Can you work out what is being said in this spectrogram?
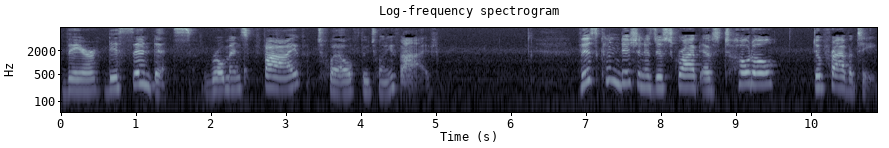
their descendants. Romans 5 12 through 25. This condition is described as total depravity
